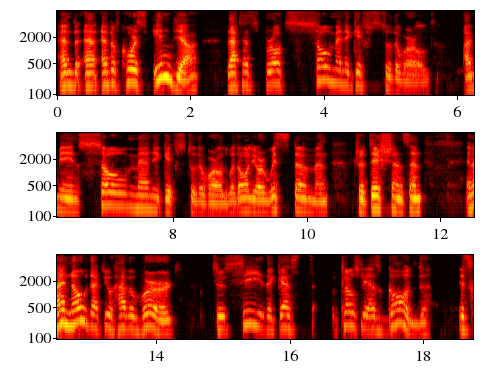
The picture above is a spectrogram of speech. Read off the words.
and uh, and of course India that has brought so many gifts to the world I mean, so many gifts to the world with all your wisdom and traditions. And, and I know that you have a word to see the guest closely as God. It's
